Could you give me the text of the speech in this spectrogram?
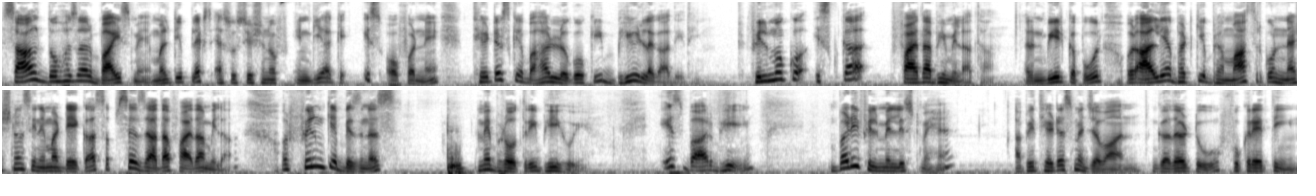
साल 2022 में मल्टीप्लेक्स एसोसिएशन ऑफ़ इंडिया के इस ऑफ़र ने थिएटर्स के बाहर लोगों की भीड़ लगा दी थी। फ़िल्मों को इसका फ़ायदा भी मिला था। रणबीर कपूर और आलिया भट्ट की ब्रह्मास्त्र को नेशनल सिनेमा डे का सबसे ज़्यादा फ़ायदा मिला और फ़िल्म के बिज़नेस में बढ़ोतरी भी हुई। इस बार भी बड़ी फ़िल्में लिस्ट में हैं। अभी थिएटर्स में जवान, गदर टू, फुकरे तीन,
